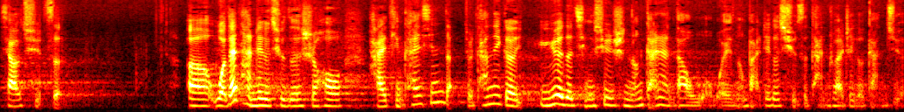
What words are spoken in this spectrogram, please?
小曲子。呃，我在弹这个曲子的时候还挺开心的，就他那个愉悦的情绪是能感染到我，我也能把这个曲子弹出来这个感觉。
